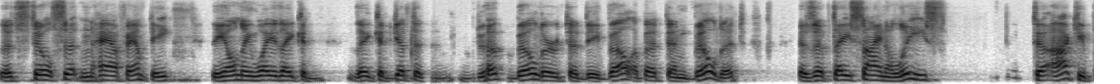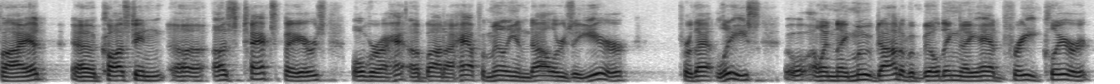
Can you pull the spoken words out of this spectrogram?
that's still sitting half empty the only way they could they could get the builder to develop it and build it is if they sign a lease to occupy it uh, costing uh, us taxpayers over a ha- about a half a million dollars a year for that lease. When they moved out of a building they had free, clear,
